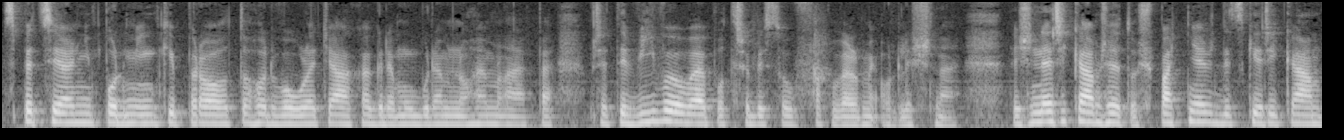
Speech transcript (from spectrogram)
speciální podmínky pro toho dvouletáka, kde mu bude mnohem lépe. Protože ty vývojové potřeby jsou fakt velmi odlišné. Takže neříkám, že je to špatně, vždycky říkám,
